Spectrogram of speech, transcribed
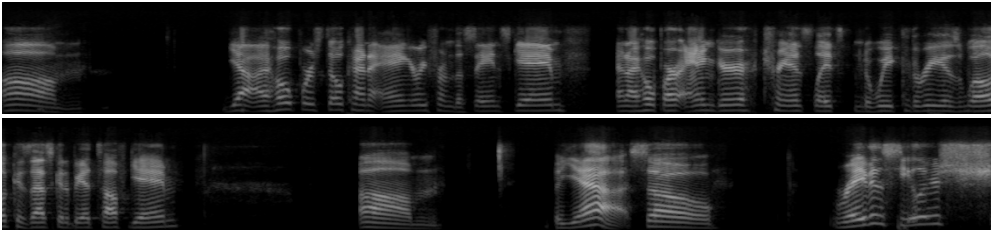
Um, yeah, I hope we're still kind of angry from the Saints game, and I hope our anger translates into Week Three as well, because that's going to be a tough game. Um, but yeah, so Ravens Steelers.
